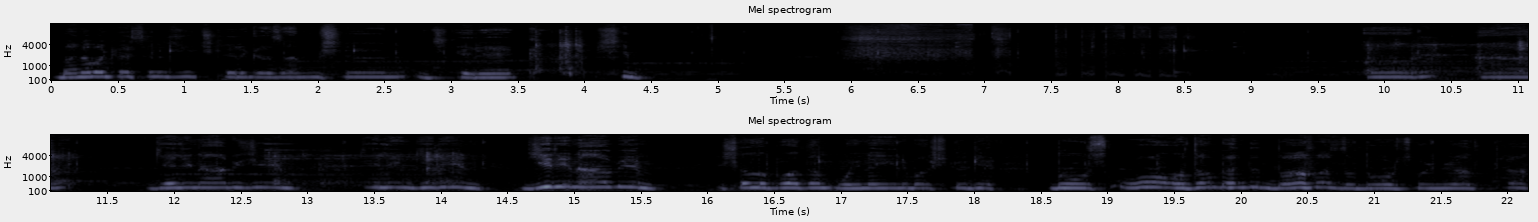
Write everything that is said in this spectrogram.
bana bakarsanız üç kere kazanmışım. üç kere kaybetmişim. Abi, abi. Gelin abicim. Gelin girin. Girin abim. İnşallah bu adam oyuna yeni başlıyor diye. Doğrusu o adam benden daha fazla doğrusu oynuyor hatta.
